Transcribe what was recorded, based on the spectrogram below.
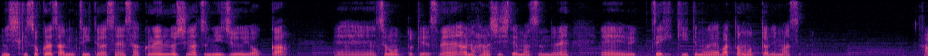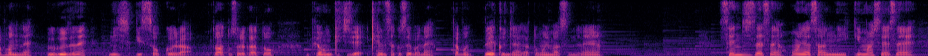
錦そくらさんについてはですね、昨年の4月24日、えー、その時ですね、あの話してますんでね、えー、ぜひ聞いてもらえればと思っております。多分ね、Google でね、錦そくらと、あとそれからと、ぴょん吉で検索すればね、多分出てくるんじゃないかと思いますんでね。先日ですね、本屋さんに行きましてですね、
